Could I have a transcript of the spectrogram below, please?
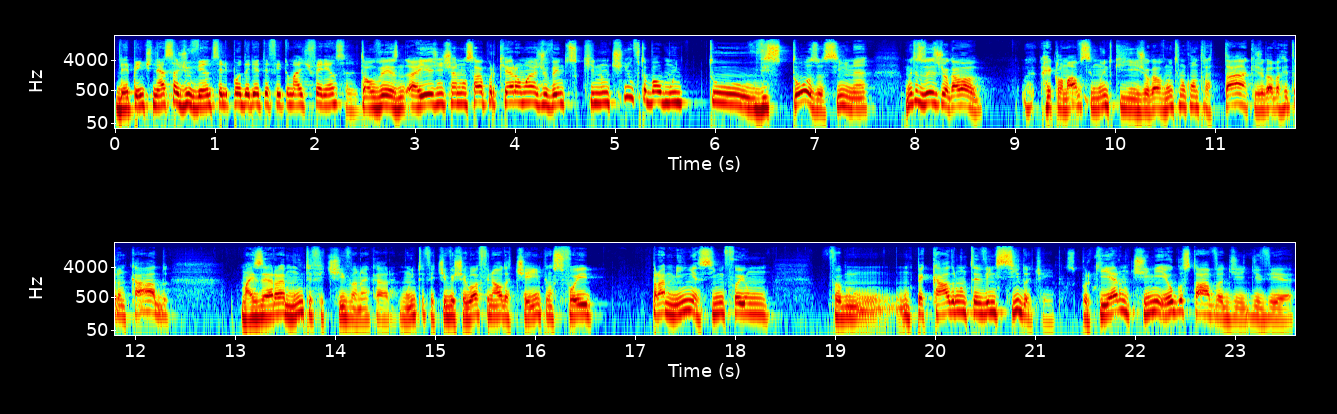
De repente, nessa Juventus, ele poderia ter feito mais diferença. Né? Talvez. Aí a gente já não sabe porque era uma Juventus que não tinha um futebol muito vistoso, assim, né? Muitas vezes jogava... Reclamava-se muito que jogava muito no contra-ataque, jogava retrancado. Mas era muito efetiva, né, cara? Muito efetiva. Chegou à final da Champions. Foi, para mim, assim, foi um, foi um, um, pecado não ter vencido a Champions. Porque era um time, eu gostava de, de ver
